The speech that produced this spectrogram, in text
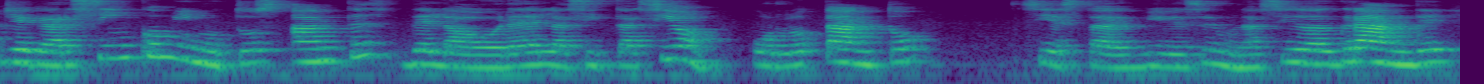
llegar 5 minutos antes de la hora de la citación. Por lo tanto, si estás, vives en una ciudad grande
